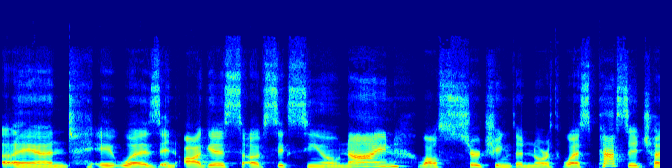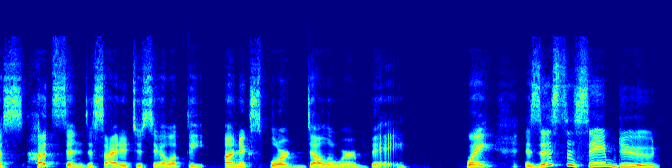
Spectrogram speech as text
And it was in August of 1609, while searching the Northwest Passage, Hudson decided to sail up the unexplored Delaware Bay. Wait, is this the same dude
